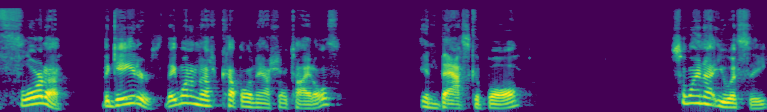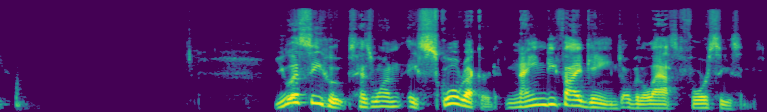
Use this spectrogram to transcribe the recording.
Florida, the Gators, they won a couple of national titles in basketball. So why not USC? USC Hoops has won a school record 95 games over the last four seasons.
